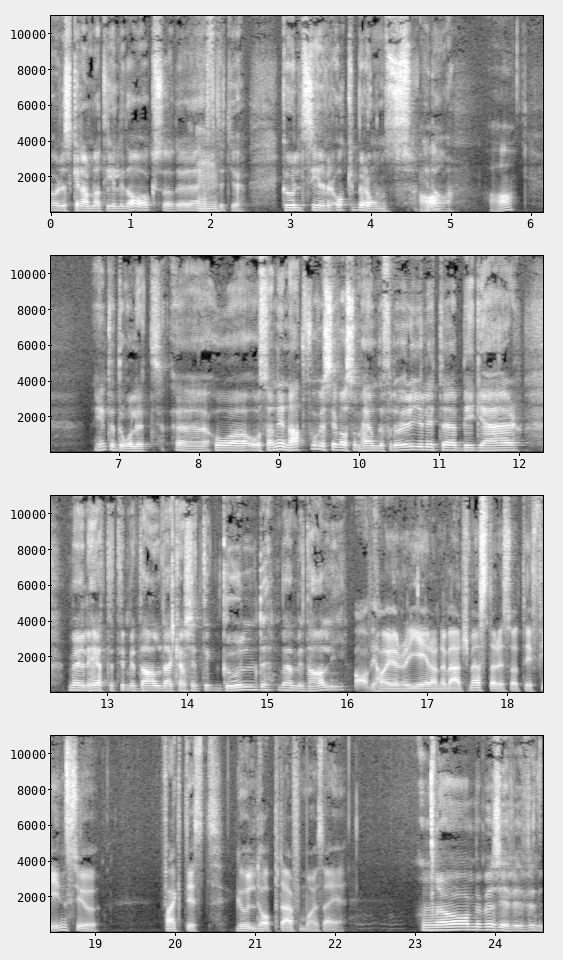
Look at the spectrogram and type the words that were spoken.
har det skramlat till idag också. Det är häftigt ju. Guld, silver och brons Mm. Ja. idag. Ja. Det är inte dåligt. Eh, och, och sen i natt får vi se vad som händer för då är det ju lite Big Air. Möjligheter till medalj där. Kanske inte guld, men medalj. ja, vi har ju en regerande världsmästare så att det finns ju faktiskt guldhopp där får man ju säga. Ja, men precis. Den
